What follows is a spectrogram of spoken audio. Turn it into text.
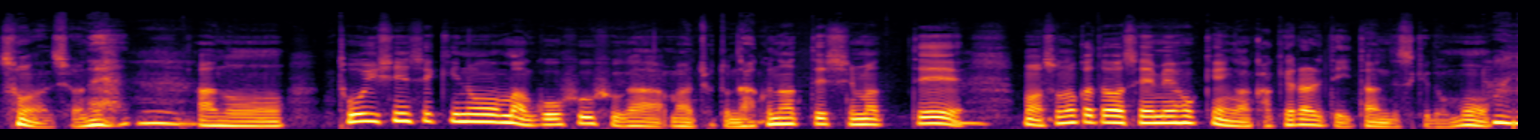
そうなんですよね。あの遠い親戚の、まあ、ご夫婦が、まあ、ちょっと亡くなってしまって、まあ、その方は生命保険がかけられていたんですけども、はい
